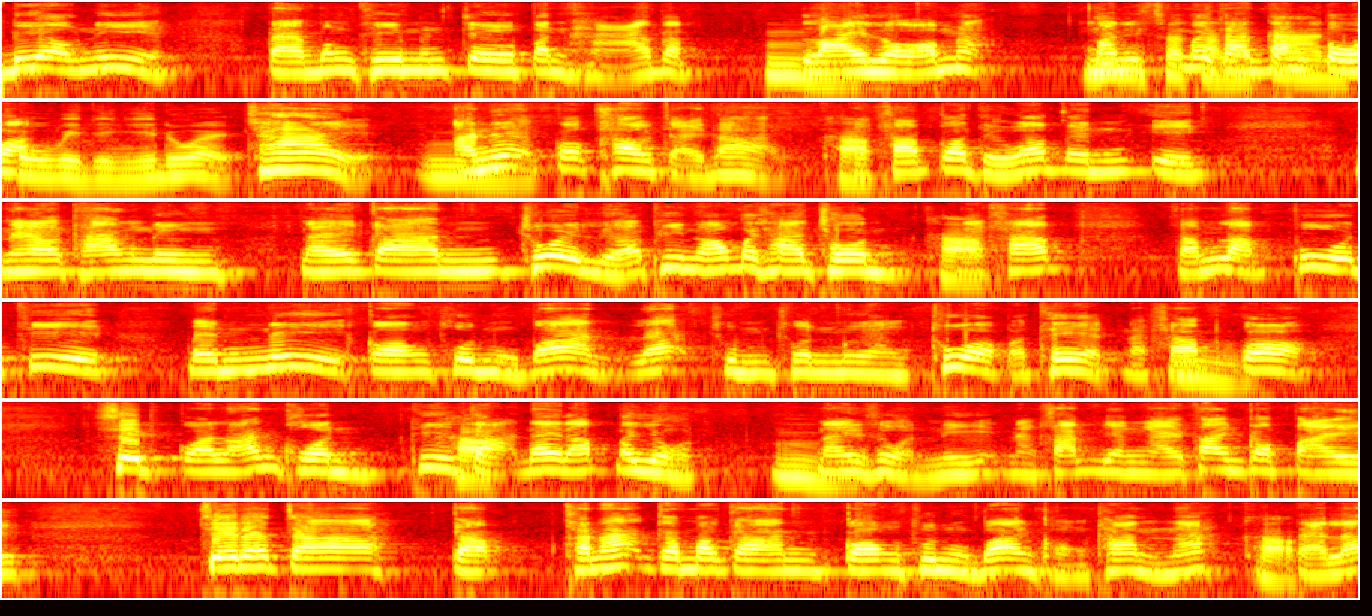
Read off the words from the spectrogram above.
เบี้ยวหนี้แต่บางทีมันเจอปัญหาแบบลายล้อมอะมันยิ่งสไม่ถาทันนกาตั้งรณ์ตัว โควิดอย่างนี้ด้วย ใช่ อืมอันเนี้ยก็เข้าใจได้ครับนะครับ ก็ถือว่าเป็นอีกแนวทางหนึ่งในการช่วยเหลือพี่น้องประชาชนครับ นะครับสำหรับผู้ที่เป็นหนี้กองทุนหมู่บ้าน และชุมชนเมืองทั่วประเทศนะครับ ก็ 10 กว่าล้านคนที่ครับจะได้รับประโยชน์อืม ในส่วนนี้นะครับ ยังไงท่านก็ไปเจรจากับคณะกรรมการกองทุนหมู่บ้านของท่านนะ ครับแต่ละ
